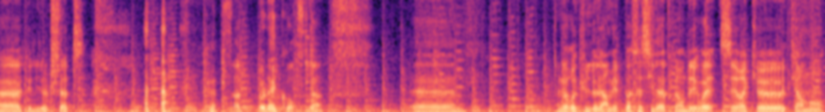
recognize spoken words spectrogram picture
euh, que dit le chat C'est un peu la course là. Euh... Le recul de l'arme est pas facile à appréhender. Ouais, c'est vrai que clairement...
